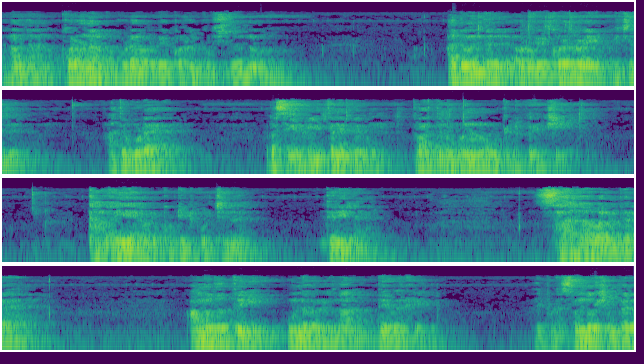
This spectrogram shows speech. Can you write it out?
அதனால தான் கொரோனா கூட அவருடைய குரல் பிடிச்சதுன்னு அது வந்து அவருடைய குரலுடைய பிடிச்சது. அது கூட ரசிகர்கள் இத்தனை பேரும் பிரார்த்தனை பண்ணணும்னு விட்டுட்டு போயிடுச்சு. காலம் ஏன் அவரை கூட்டிட்டு போச்சுன்னு தெரியல. சாக வரம் பெற அமுதத்தை உண்டவர்கள் தான் தேவர்கள். அதே போல சந்தோஷம் பெற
